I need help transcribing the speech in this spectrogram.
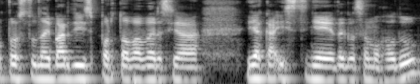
po prostu najbardziej sportowa wersja, jaka istnieje tego samochodu.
